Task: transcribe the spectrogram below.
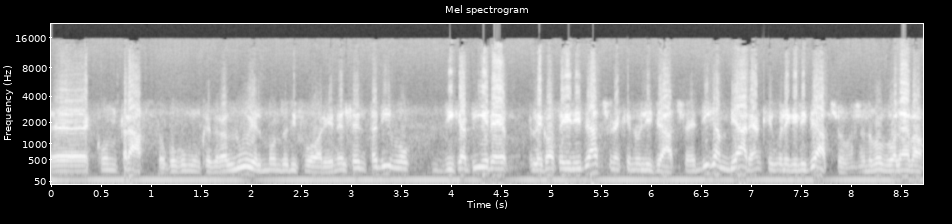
eh, contrasto comunque tra lui e il mondo di fuori nel tentativo di capire le cose che gli piacciono e che non gli piacciono e di cambiare anche quelle che gli piacciono facendo proprio leva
